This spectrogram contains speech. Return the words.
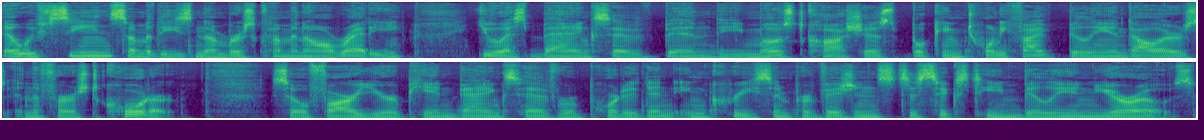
Now, we've seen some of these numbers come in already. U.S. banks have been the most cautious, booking $25 billion in the first quarter. So far, European banks have reported an increase in provisions to 16 billion euros.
